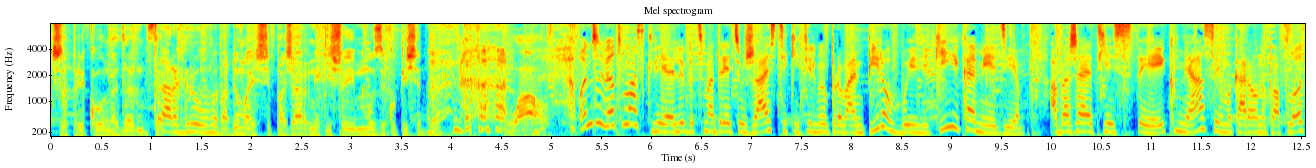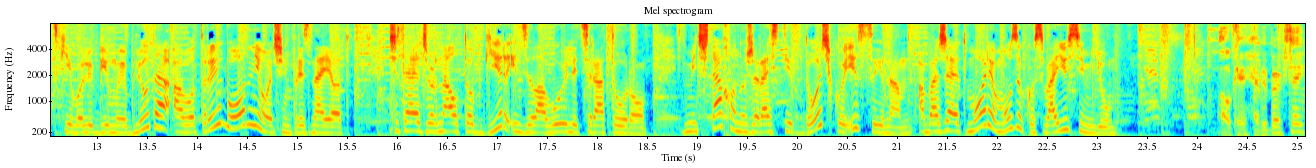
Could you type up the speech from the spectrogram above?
Что прикольно. Да, Star Groove. Подумаешь, пожарник еще и музыку пишет, да? Вау. Он живет в Москве, любит смотреть ужастики, фильмы про вампиров, боевики и комедии. Обожает есть стейк, мясо и макароны по-флотски его любимые блюда, а вот рыбу он не очень признает. Читает журнал Топ Гир и деловую литературу. В мечтах он уже растит дочку и сына. Обожает море, музыку, свою семью. Окей, happy birthday.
